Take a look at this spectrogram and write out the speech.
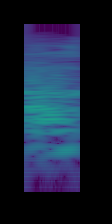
Hey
